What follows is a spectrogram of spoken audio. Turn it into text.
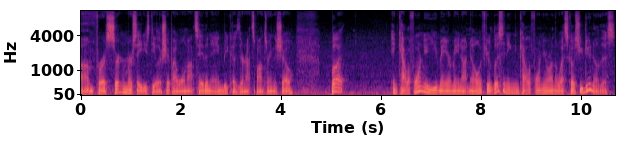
um, for a certain mercedes dealership i will not say the name because they're not sponsoring the show but in California, you may or may not know. If you're listening in California or on the West Coast, you do know this.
